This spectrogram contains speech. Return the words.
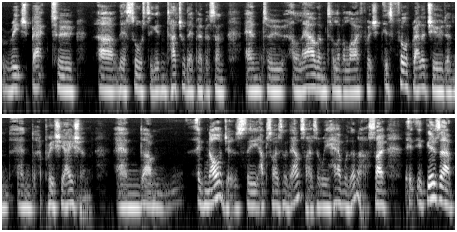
reach back to uh, their source to get in touch with their purpose and and to allow them to live a life which is full of gratitude and and appreciation. And um, acknowledges the upsides and the downsides that we have within us. So it, it gives a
